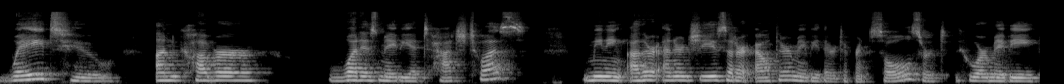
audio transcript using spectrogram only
way to uncover what is maybe attached to us meaning other energies that are out there maybe they're different souls or t- who are maybe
